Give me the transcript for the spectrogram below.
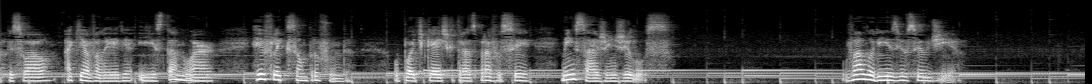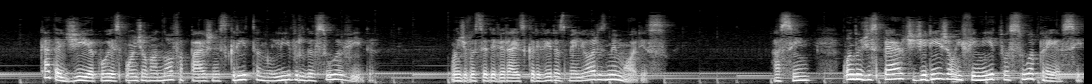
pessoal, aqui é a Valéria e está no ar Reflexão Profunda, o podcast que traz para você mensagens de luz. Valorize o seu dia. Cada dia corresponde a uma nova página escrita no livro da sua vida, onde você deverá escrever as melhores memórias. Assim, quando desperte, dirija ao infinito a sua prece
